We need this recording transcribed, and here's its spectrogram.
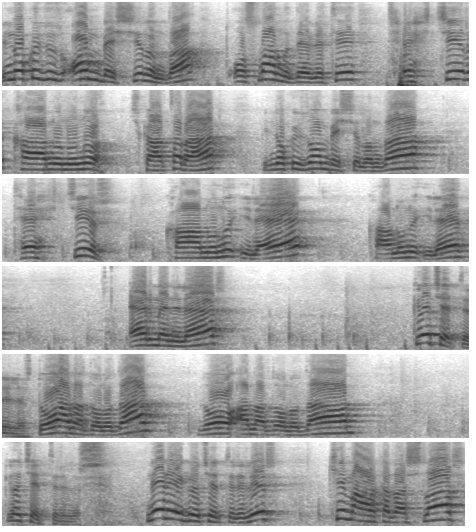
1915 yılında Osmanlı Devleti tehcir kanununu çıkartarak 1915 yılında tehcir kanunu ile kanunu ile Ermeniler göç ettirilir. Doğu Anadolu'dan Doğu Anadolu'dan göç ettirilir. Nereye göç ettirilir? Kimi arkadaşlar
